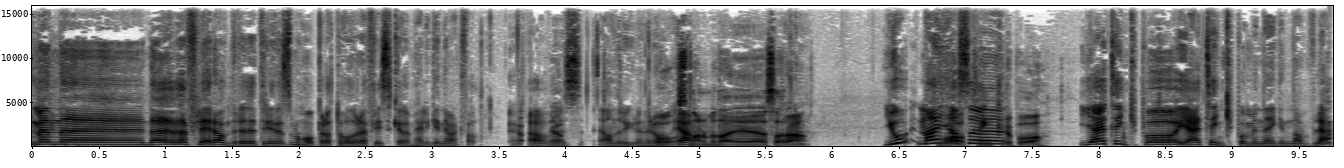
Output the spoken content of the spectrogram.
Men eh, det, er, det, er, flere andre Trine som håper at du holder deg frisk gjennom helgen, i hvert fall. Av ja. andre grunner òg. Åssen er det med deg, Sara? Jo, nei, Hva altså, tenker du på? Jeg tenker på, jeg tenker på min egen navle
